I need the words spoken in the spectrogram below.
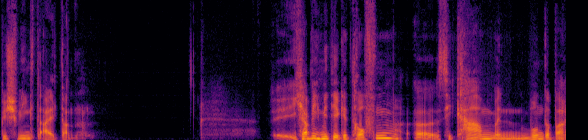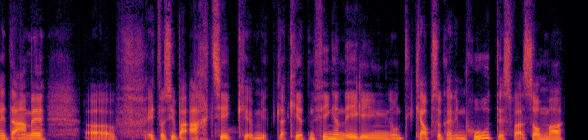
Beschwingt Altern. Ich habe mich mit ihr getroffen. Äh, sie kam, eine wunderbare Dame, äh, etwas über 80, mit lackierten Fingernägeln und ich glaube sogar einem Hut. Es war Sommer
